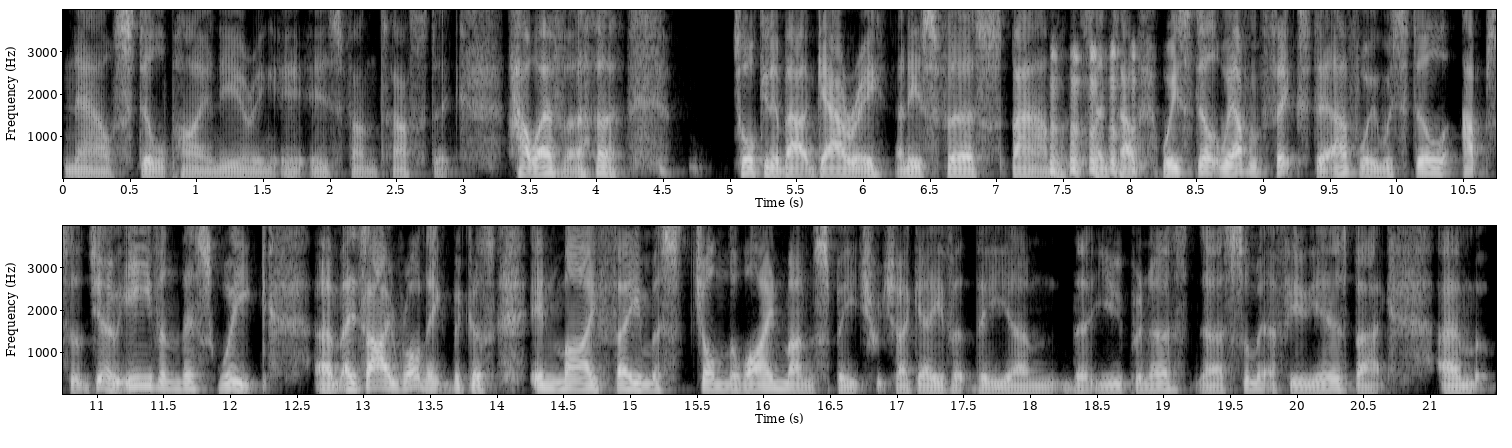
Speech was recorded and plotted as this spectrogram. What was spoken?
now still pioneering it is fantastic. However, talking about Gary and his first spam sent out, we still we haven't fixed it, have we? We're still absolutely, you know, even this week. Um, and it's ironic because in my famous John the Wineman speech, which I gave at the um, the Youpreneur uh, Summit a few years back. Um,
